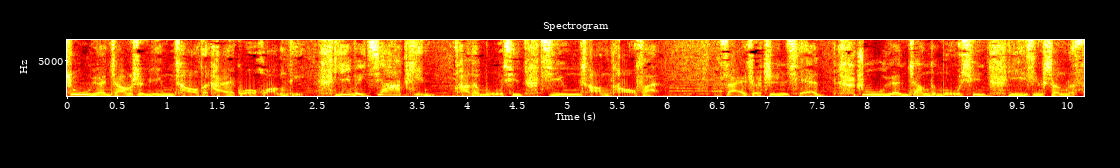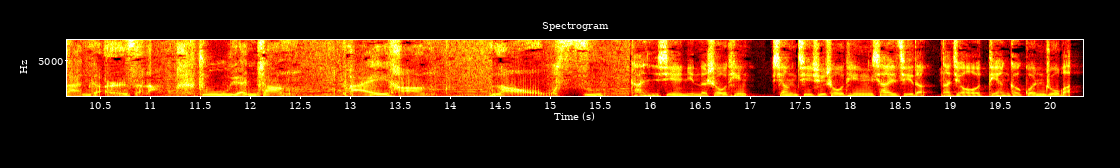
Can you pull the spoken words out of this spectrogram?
朱元璋是明朝的开国皇帝，因为家贫，他的母亲经常讨饭。在这之前，朱元璋的母亲已经生了三个儿子了。朱元璋排行老四。感谢您的收听，想继续收听下一集的，那就点个关注吧。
